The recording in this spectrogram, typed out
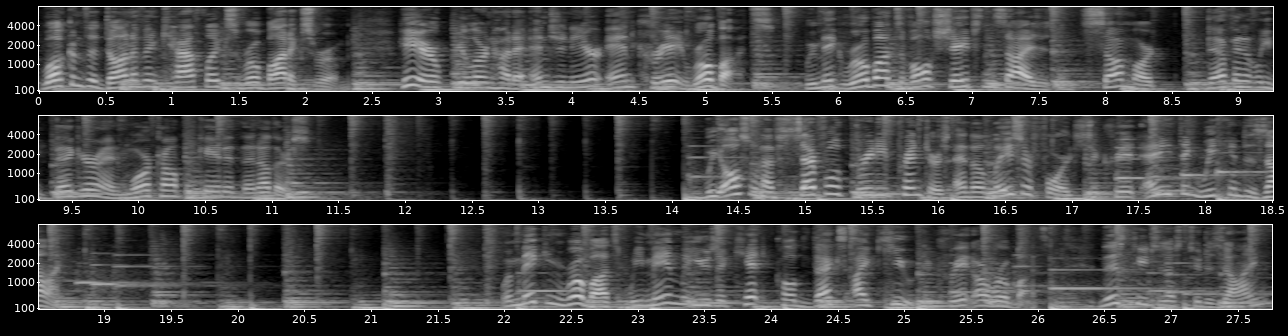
Welcome to Donovan Catholic's Robotics Room. Here, we learn how to engineer and create robots. We make robots of all shapes and sizes. Some are definitely bigger and more complicated than others. We also have several 3D printers and a laser forge to create anything we can design. When making robots, we mainly use a kit called Vex IQ to create our robots. This teaches us to design,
